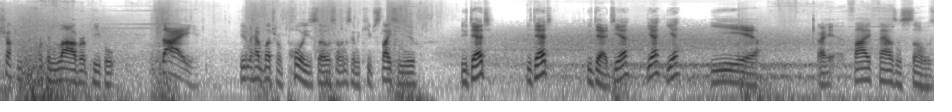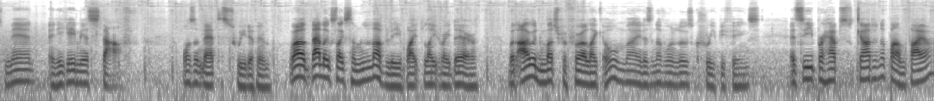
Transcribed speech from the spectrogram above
Chucking fucking lava at people. Die! You don't have much of a poise though, so I'm just gonna keep slicing you. You dead? You dead? You dead, yeah? Yeah? Yeah? Yeah. Alright, 5,000 souls, man. And he gave me a staff. Wasn't that sweet of him? Well, that looks like some lovely white light right there. But I would much prefer like, oh my, there's another one of those creepy things. Is he perhaps guarding a bonfire?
